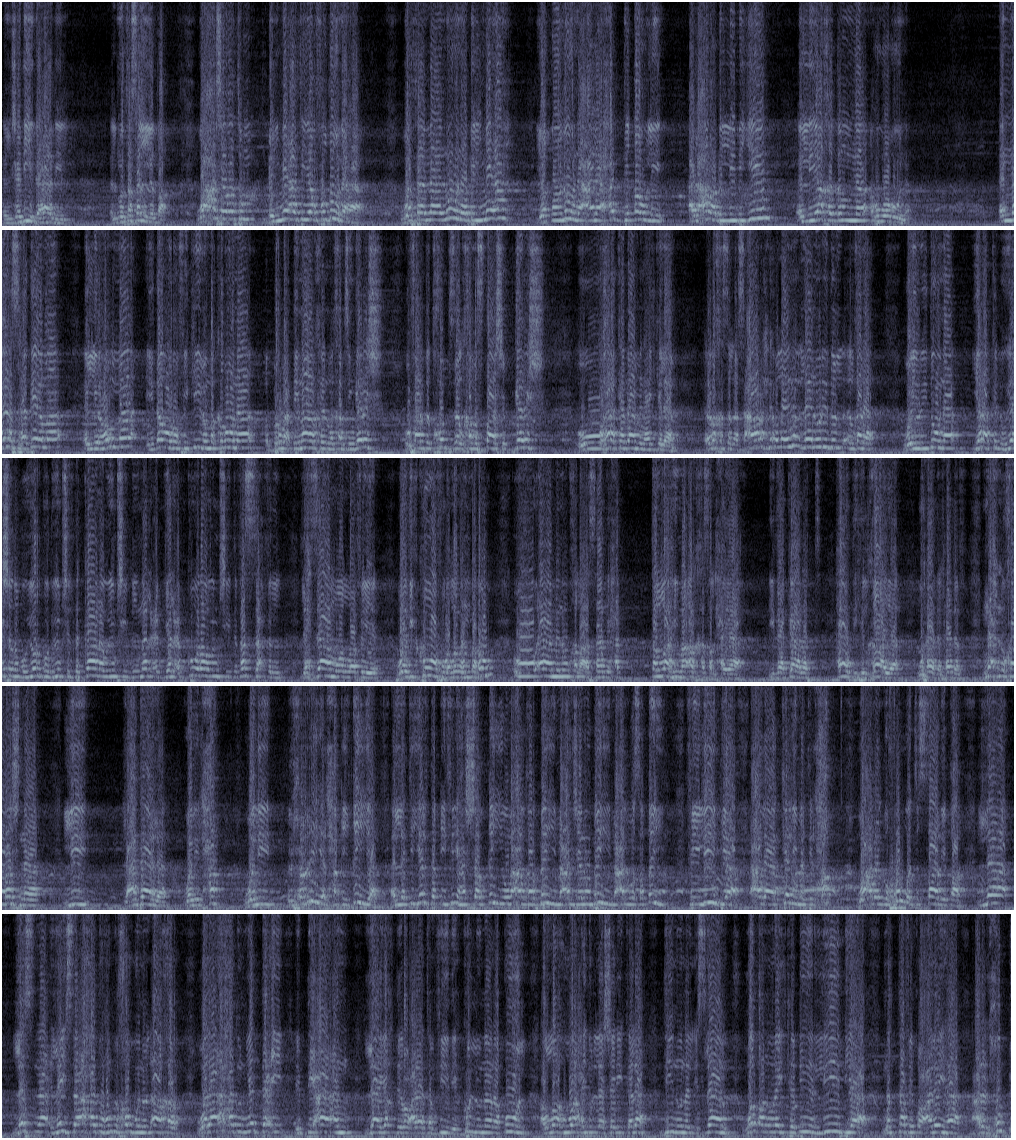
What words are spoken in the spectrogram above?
الجديدة هذه المتسلطة وعشرة بالمئة يرفضونها وثمانون بالمئة يقولون على حد قول العرب الليبيين اللي ياخذنا هو ابونا الناس هذيما اللي هم يدوروا في كيلو مكرونة بربع دينار خير من 50 قرش وفردة خبز ال 15 بقرش وهكذا من هالكلام. رخص الأسعار إحنا والله لا نريد الغلاء. ويريدون يأكل ويشرب ويرقد ويمشي الدكانه ويمشي بالملعب يلعب كورة ويمشي يتفسح في الحزام والله في وادي الكوف والله ما هو وامن وخلاص هذه حتى الله ما أرخص الحياة إذا كانت هذه الغاية وهذا الهدف. نحن خرجنا للعدالة وللحق وللحرية الحقيقية التي يلتقي فيها الشرقي مع الغربي مع الجنوبي مع الوسطي في ليبيا على كلمة الحق وعلى الأخوة الصادقة. لا لسنا ليس أحدهم يخون الآخر ولا أحد يدعي ادعاء لا يقدر على تنفيذه. كلنا نقول الله واحد لا شريك له. ديننا الإسلام وطننا الكبير ليبيا. نتفق عليها على الحب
